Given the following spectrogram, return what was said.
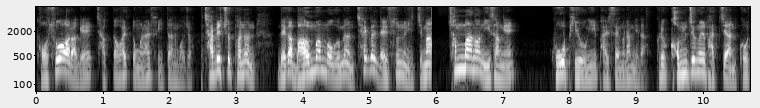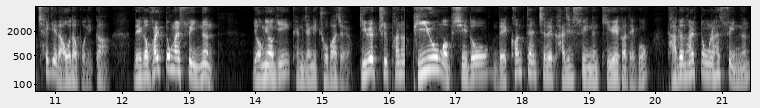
더 수월하게 작가 활동을 할 수 있다는 거죠. 자비 출판은 내가 마음만 먹으면 책을 낼 수는 있지만 천만 원 이상의 고비용이 발생을 합니다. 그리고 검증을 받지 않고 책이 나오다 보니까 내가 활동할 수 있는 영역이 굉장히 좁아져요. 기획 출판은 비용 없이도 내 컨텐츠를 가질 수 있는 기회가 되고 다른 활동을 할 수 있는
